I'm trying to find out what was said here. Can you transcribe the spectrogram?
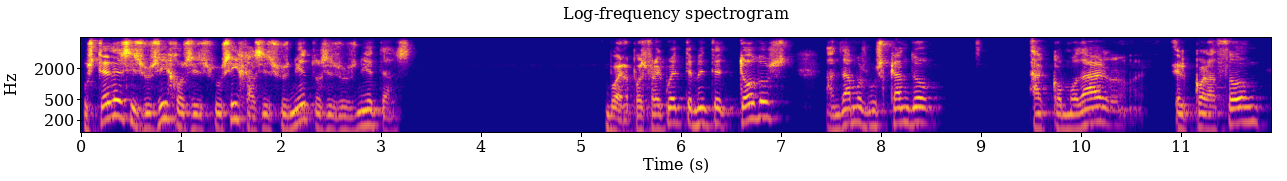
Ustedes y sus hijos y sus hijas y sus nietos y sus nietas. Bueno, pues frecuentemente todos andamos buscando acomodar el corazón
